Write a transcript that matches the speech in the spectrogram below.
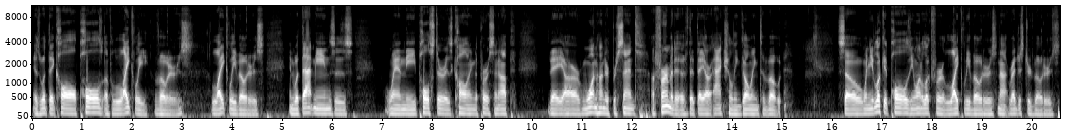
is what they call polls of likely voters. Likely voters. And what that means is when the pollster is calling the person up, they are 100% affirmative that they are actually going to vote. So when you look at polls, you want to look for likely voters, not registered voters.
